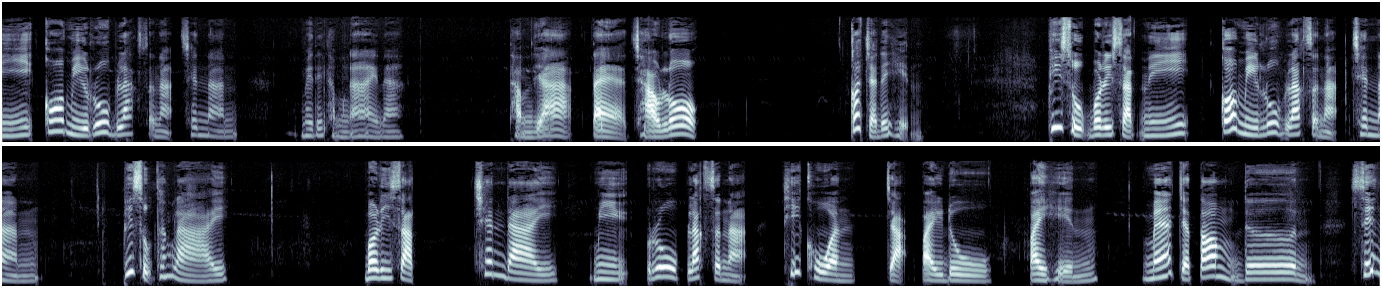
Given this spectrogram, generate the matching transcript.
นี้ก็มีรูปลักษณะเช่นนั้น ไม่ได้ทำง่ายนะ ทำยาก แต่ชาวโลก ก็จะได้เห็นพิสุบริษัทนี้ก็มีรูปลักษณะเช่นนั้นพิสุทั้งหลาย บริษัท เช่นใด มีรูปลักษณะที่ควรจะไปดูไปเห็น แม้จะต้องเดิน สิ้น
